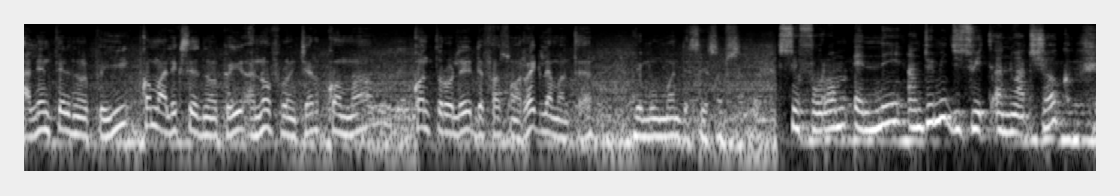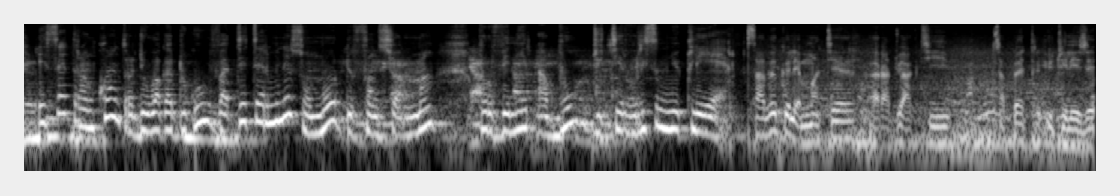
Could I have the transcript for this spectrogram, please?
À l'intérieur de nos pays, comme à l'extérieur de nos pays, à nos frontières, comment contrôler de façon réglementaire les mouvements de ces sources. Ce forum est né en 2018 à Nouakchott et cette rencontre de Ouagadougou va déterminer son mode de fonctionnement pour venir à bout du terrorisme nucléaire. Vous savez que les matières radioactives, ça peut être utilisé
